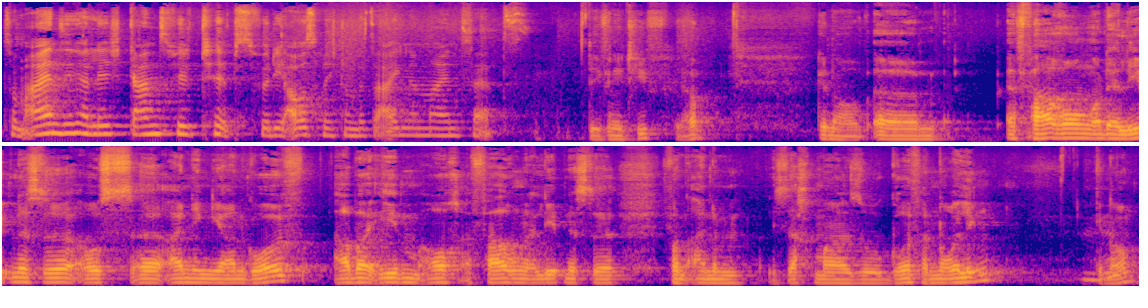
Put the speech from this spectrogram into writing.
Zum einen sicherlich ganz viel Tipps für die Ausrichtung des eigenen Mindsets. Definitiv, ja. Genau. Ähm, Erfahrungen und Erlebnisse aus äh, einigen Jahren Golf, aber eben auch Erfahrungen und Erlebnisse von einem, ich sag mal so, Golfer-Neuling. Mhm. Genau.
